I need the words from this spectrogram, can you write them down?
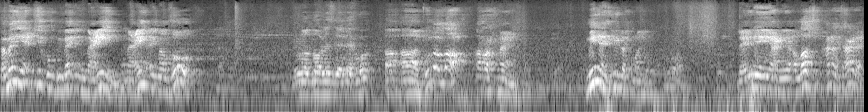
فمن يأتيكم بماء معين معين أي منظور؟ يقول الله الذي لا اله هو. آه آه تقول الله الرحمن. مين هيجيب لك مية؟ لأن يعني الله سبحانه وتعالى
